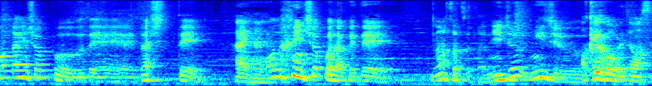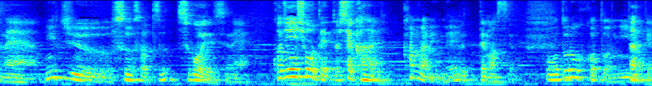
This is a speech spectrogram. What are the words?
うん。オンラインショップで出してはいはい。オンラインショップだけで何冊だった？二十二十？あ結構売れてますね。二十数冊？すごいですね。個人商店としてはかなりかなり売っねてますよ。驚くことに。だって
